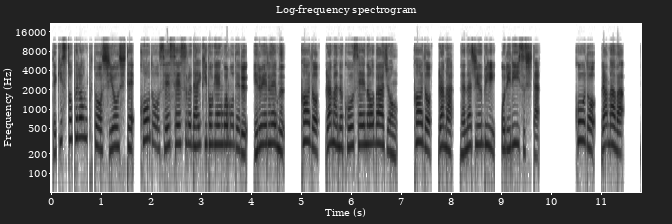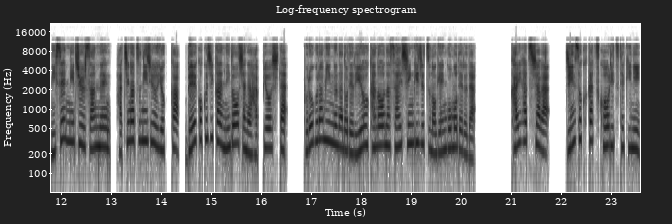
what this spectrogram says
テキストプロンプトを使用してコードを生成する大規模言語モデル LLM コードラマの高性能バージョンコードラマ 70B をリリースした。 Code Llama は2023年8月24日、米国時間に同社が発表した、プログラミングなどで利用可能な最新技術の言語モデルだ。開発者は、迅速かつ効率的に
